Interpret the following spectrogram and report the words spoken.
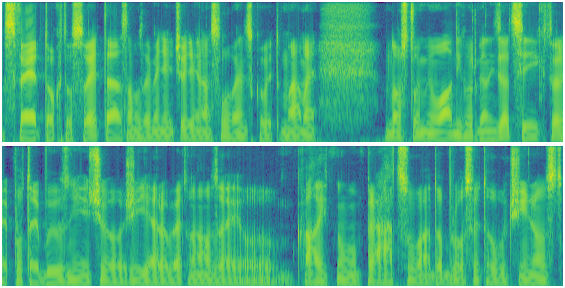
sfér tohto sveta, samozrejme niečo ide na Slovensko, veď tu máme množstvo mimovládnych organizácií, ktoré potrebujú z niečo žiť a robia tu naozaj kvalitnú prácu a dobrú svetovú činnosť.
